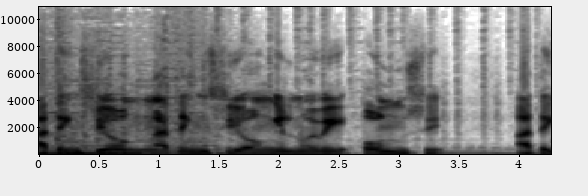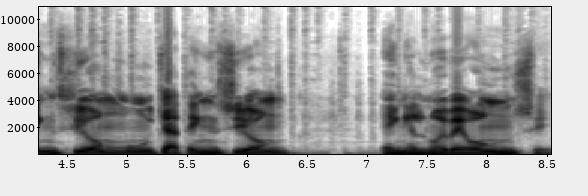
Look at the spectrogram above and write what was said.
Atención, atención, el 911. Atención, mucha atención en el 911.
